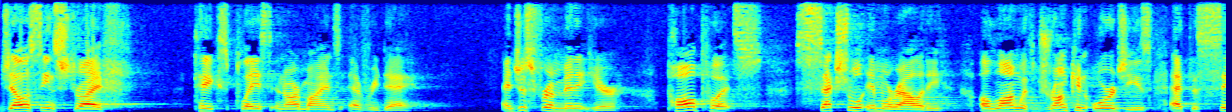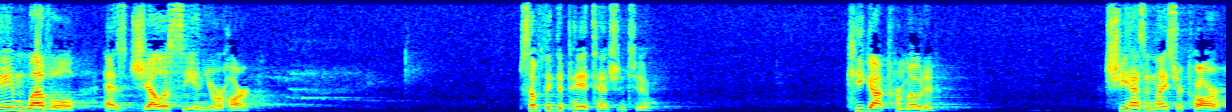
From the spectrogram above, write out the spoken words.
Jealousy and strife takes place in our minds every day. And just for a minute here, Paul puts sexual immorality along with drunken orgies at the same level as jealousy in your heart. Something to pay attention to. He got promoted. She has a nicer car.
